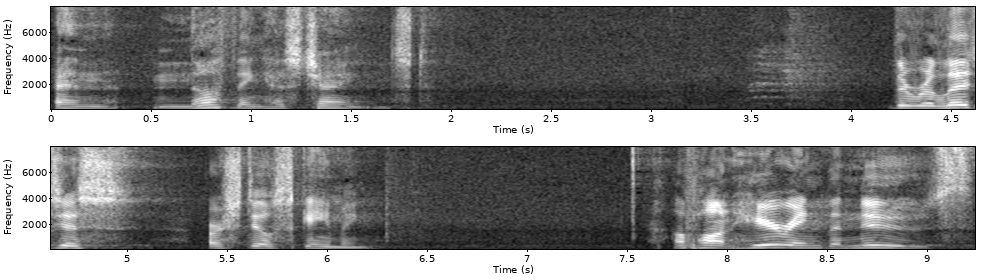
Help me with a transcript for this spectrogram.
and nothing has changed. The religious are still scheming. Upon hearing the news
